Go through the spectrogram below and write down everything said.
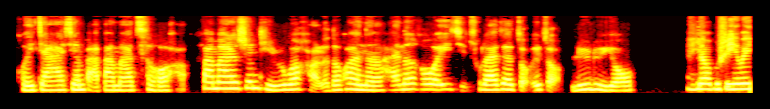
回家先把爸妈伺候好。爸妈的身体如果好了的话呢，还能和我一起出来再走一走，旅旅游。要不是因为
